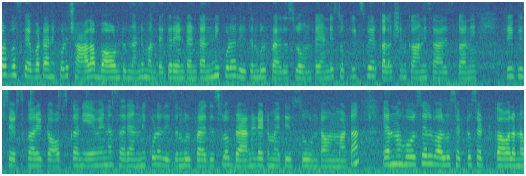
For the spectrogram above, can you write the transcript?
పర్పస్కి ఇవ్వడానికి కూడా చాలా బాగుంటుందండి. మన దగ్గర ఏంటంటే అన్నీ కూడా రీజనబుల్ ప్రైజెస్లో ఉంటాయండి. సో కిడ్స్ వేర్ కలెక్షన్ కానీ శారీస్ కానీ త్రీ పీస్ సెట్స్ కానీ టాప్స్ కానీ ఏమైనా సరే అన్నీ కూడా రీజనబుల్ ప్రైజెస్లో బ్రాండెడ్ ఐటమ్ అయితే ఇస్తూ ఉంటాం అనమాట ఎవరైనా హోల్సేల్ వాళ్ళు సెట్ టు సెట్ కావాలన్నా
